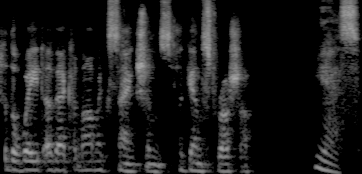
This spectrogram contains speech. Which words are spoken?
to the weight of economic sanctions against Russia. Yes.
